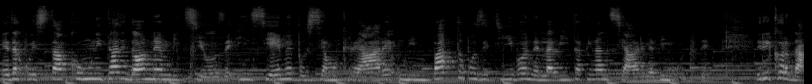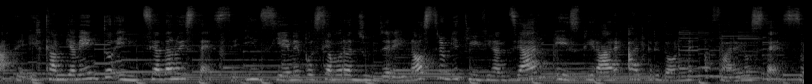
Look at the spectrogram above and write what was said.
e da questa comunità di donne ambiziose. Insieme possiamo creare un impatto positivo nella vita finanziaria di molte. Ricordate, il cambiamento inizia da noi stesse. Insieme possiamo raggiungere i nostri obiettivi finanziari e ispirare altre donne a fare lo stesso.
